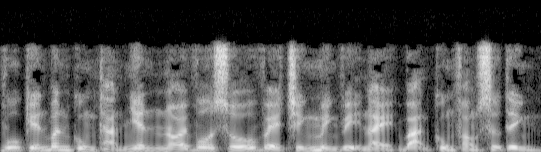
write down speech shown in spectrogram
Vũ Kiến Bân cùng thản nhiên nói vô số về chính mình vị này bạn cùng phòng sự tình,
